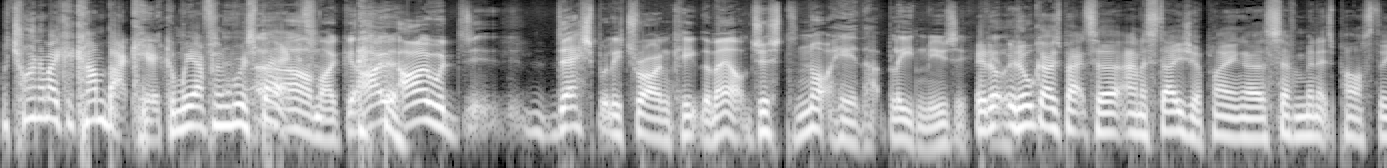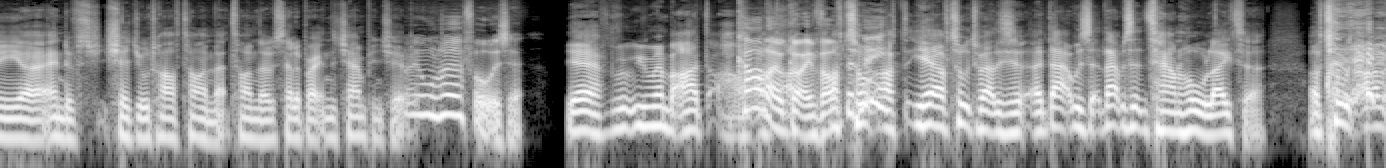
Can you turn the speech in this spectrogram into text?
we're trying to make a comeback here. Can we have some respect? Oh my god! I, I would desperately try and keep them out, just to not hear that bleeding music. It, it all goes back to Anastasia playing uh, seven minutes past the uh, end of scheduled half time. That time they were celebrating the championship. It's all her fault, is it? Yeah, you remember? I, oh, Carlo I- got involved, I've didn't he? I've- yeah, I've talked about this. Uh, that was that was at the town hall later. I've talked. I've,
